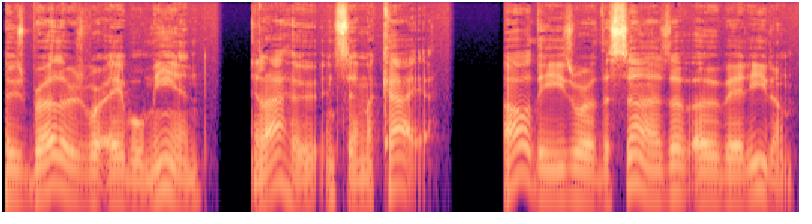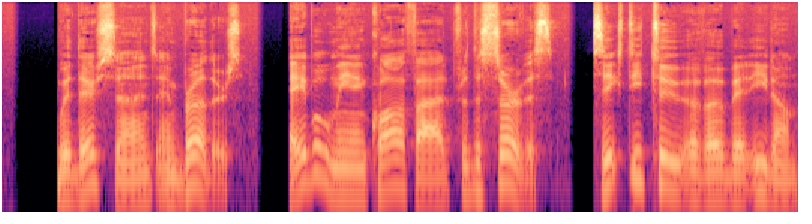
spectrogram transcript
whose brothers were able men, Elihu and Semachiah. All these were of the sons of Obed Edom, with their sons and brothers, able men qualified for the service, sixty two of Obed Edom.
